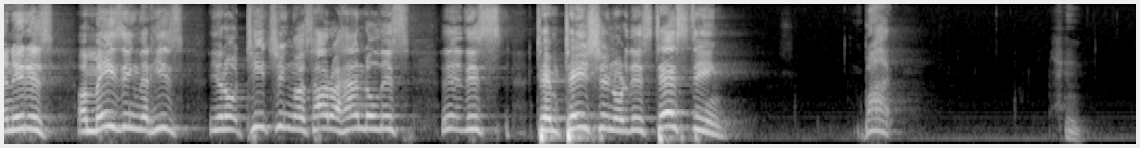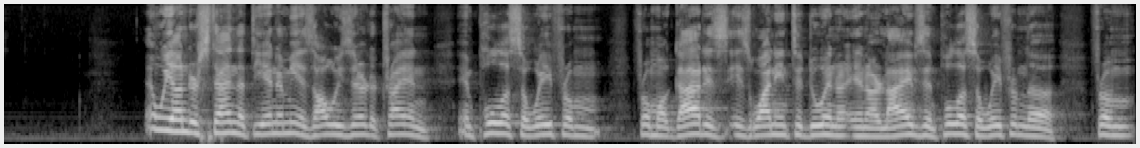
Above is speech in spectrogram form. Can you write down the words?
and it is amazing that he's you know teaching us how to handle this this temptation or this testing. But, and we understand that the enemy is always there to try and, and pull us away from, from what God is, is wanting to do in our, in our lives and pull us away from the, from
